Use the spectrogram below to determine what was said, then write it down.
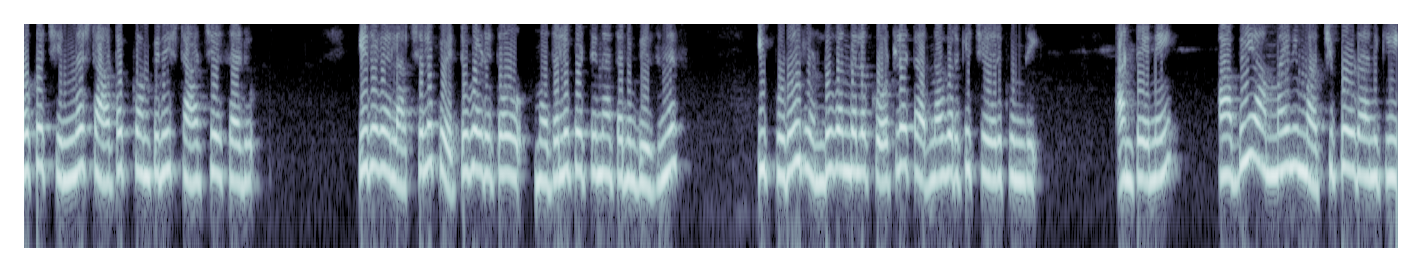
ఒక చిన్న స్టార్టప్ కంపెనీ స్టార్ట్ చేశాడు. ఇరవై లక్షల పెట్టుబడితో మొదలుపెట్టిన అతని బిజినెస్ ఇప్పుడు రెండు వందల కోట్ల టర్నోవర్కి చేరుకుంది. అంటేనే అభి అమ్మాయిని మర్చిపోవడానికి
